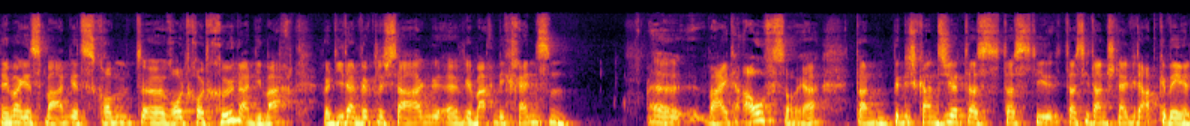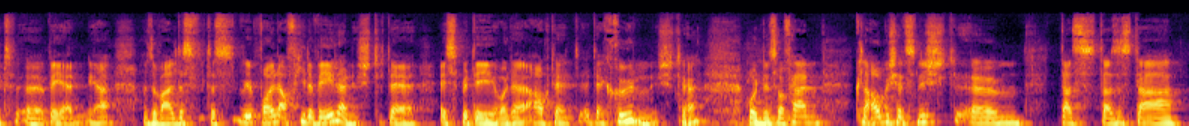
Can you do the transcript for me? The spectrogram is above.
nehmen wir jetzt mal an, jetzt kommt äh, Rot-Rot-Grün an die Macht, wenn die dann wirklich sagen, äh, wir machen die Grenzen äh, weit auf, so, ja, dann bin ich ganz sicher, dass, dass, die, dass sie dann schnell wieder abgewählt äh, werden, ja. Also, weil das, das wir wollen auch viele Wähler nicht, der SPD oder auch der, der Grünen nicht, ja. Und insofern glaube ich jetzt nicht, ähm, dass, dass es da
